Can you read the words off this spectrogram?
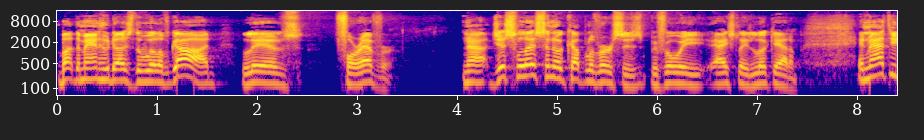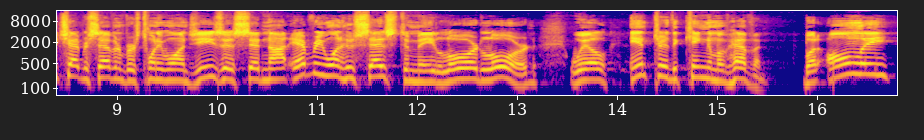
but the man who does the will of God lives forever. Now, just listen to a couple of verses before we actually look at them. In Matthew chapter 7, verse 21, Jesus said, Not everyone who says to me, Lord, Lord, will enter the kingdom of heaven, but only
